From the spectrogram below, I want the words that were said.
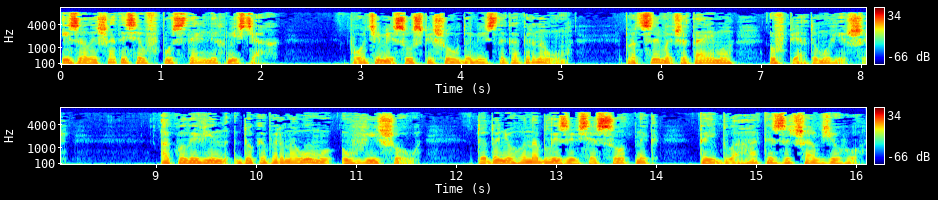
і залишатися в пустельних місцях. Потім Ісус пішов до міста Капернаум. Про це ми читаємо в п'ятому вірші. А коли він до Капернауму ввійшов, то до нього наблизився сотник та й благати зачав його.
